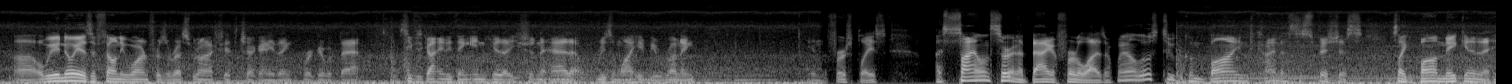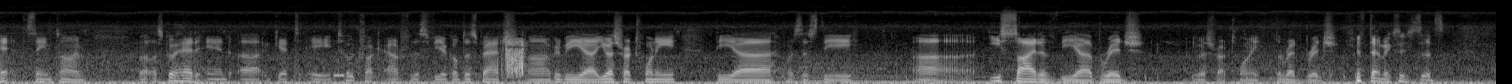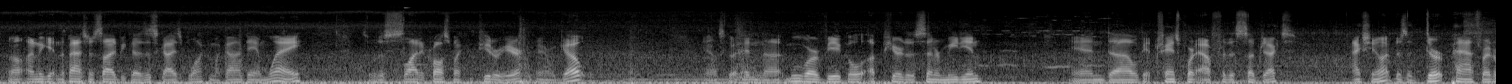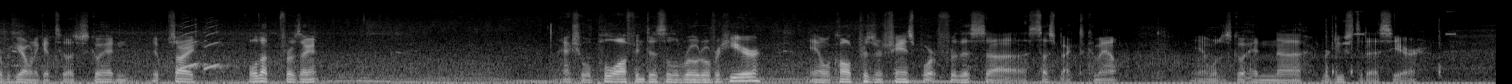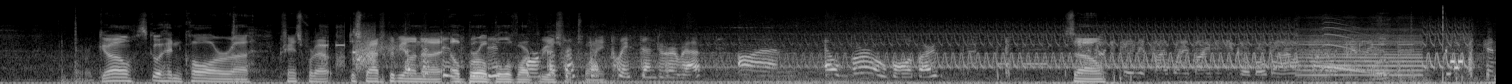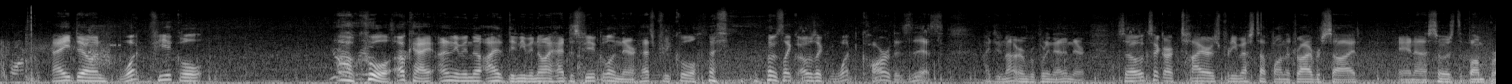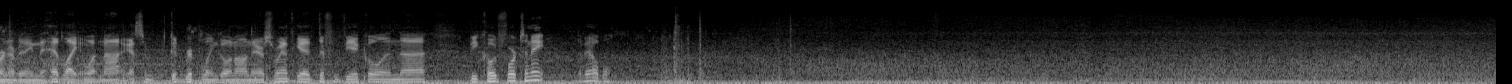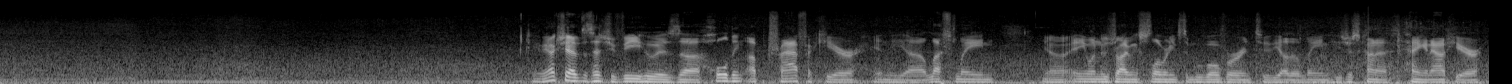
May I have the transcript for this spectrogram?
Uh, well, we know he has a felony warrant for his arrest. We don't actually have to check anything. We're good with that. See if he's got anything in here that he shouldn't have had. That reason why he'd be running in the first place. A silencer and a bag of fertilizer. Well, those two combined, kind of suspicious. It's like bomb making and a hit at the same time. But let's go ahead and uh, get a tow truck out for this vehicle dispatch. Uh, going to be uh, US Route 20, the, uh, what is this, the uh, east side of the uh, bridge. US Route 20, the red bridge, if that makes any sense. Well, I'm going to get in the passenger side because this guy's blocking my goddamn way. So we'll just slide across my computer here. There we go. And let's go ahead and uh, move our vehicle up here to the center median. And we'll get transport out for this subject. Actually, you know what? There's a dirt path right over here I want to get to. Let's just go ahead and... Yep, sorry. Hold up for a second. Actually, we'll pull off into this little road over here. And we'll call prisoner transport for this uh, suspect to come out. And we'll just go ahead and uh, reduce to this here. There we go. Let's go ahead and call our uh, transport out. Dispatch could be on uh, Burro Boulevard, for US a Route 20. placed under arrest on El Burro Boulevard. So, Payment 515 as you go mobile. 10-4. How you doing? What vehicle? Oh, cool. Okay, I didn't even know. I didn't even know I had this vehicle in there. That's pretty cool. I was like, I was like, what card is this? I do not remember putting that in there. So it looks like our tire is pretty messed up on the driver's side, and uh, so is the bumper and everything, the headlight and whatnot. Got some good rippling going on there. So we're gonna have to get a different vehicle and uh, be code 410 available. We actually have this SUV who is uh, holding up traffic here in the uh, left lane. You know, anyone who's driving slower needs to move over into the other lane. He's just kind of hanging out here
